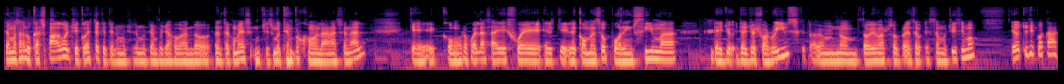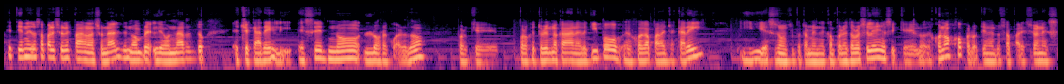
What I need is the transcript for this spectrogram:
tenemos a Lucas Pago, el chico este que tiene muchísimo tiempo ya jugando, entre comillas, muchísimo tiempo con la Nacional, que como recuerdas ahí fue el que le comenzó por encima de, Joshua Reeves, que todavía, me sorprende este muchísimo. Y otro chico acá que tiene dos apariciones para Nacional de nombre Leonardo Echecarelli. Ese no lo recuerdo, porque por lo que estoy viendo acá en el equipo, juega para Yacaré y ese es un equipo también del campeonato brasileño, así que lo desconozco, pero tiene dos apariciones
